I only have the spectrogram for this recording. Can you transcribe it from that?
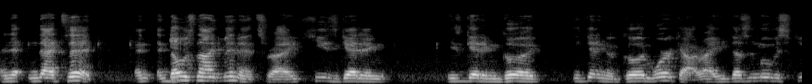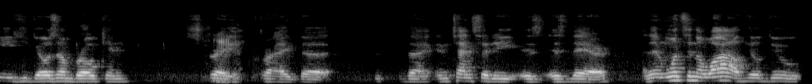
and, and that's it and and those nine minutes right he's getting he's getting good he's getting a good workout, right? He doesn't move his feet. He goes unbroken, straight, yeah. right? The the intensity is is there. And then once in a while, he'll do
